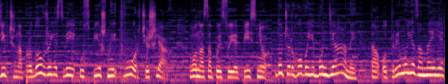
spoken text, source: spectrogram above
дівчина продовжує свій успішний творчий шлях. Вона записує пісню до чергової бондіани та отримує за неї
